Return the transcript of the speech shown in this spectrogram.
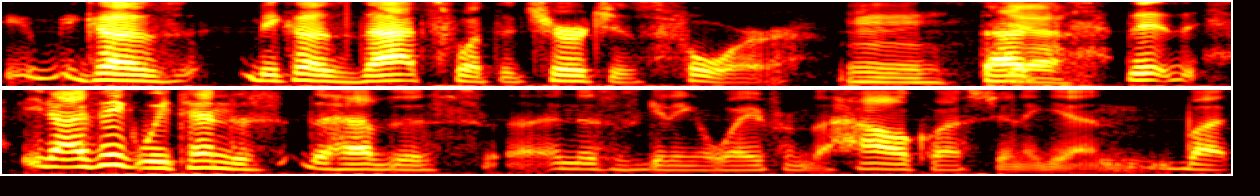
because because that's what the church is for. Mm, That's the, the- you know I think we tend to, to have this, uh, and this is getting away from the how question again, but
